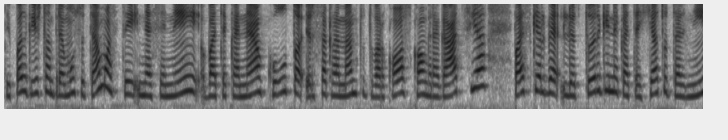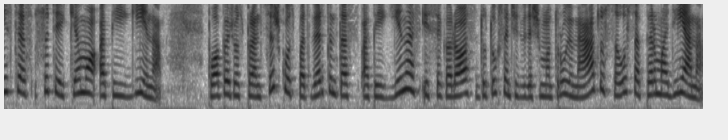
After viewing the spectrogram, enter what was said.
Taip pat grįžtant prie mūsų temos, tai neseniai Vatikane kulto ir sakramentų tvarkos kongregacija paskelbė liturginį katechetų tarnystės suteikimo apieigyną popiežiaus Pranciškaus patvirtintas apieigynas įsigalios 2022 m. sausio 1 d.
